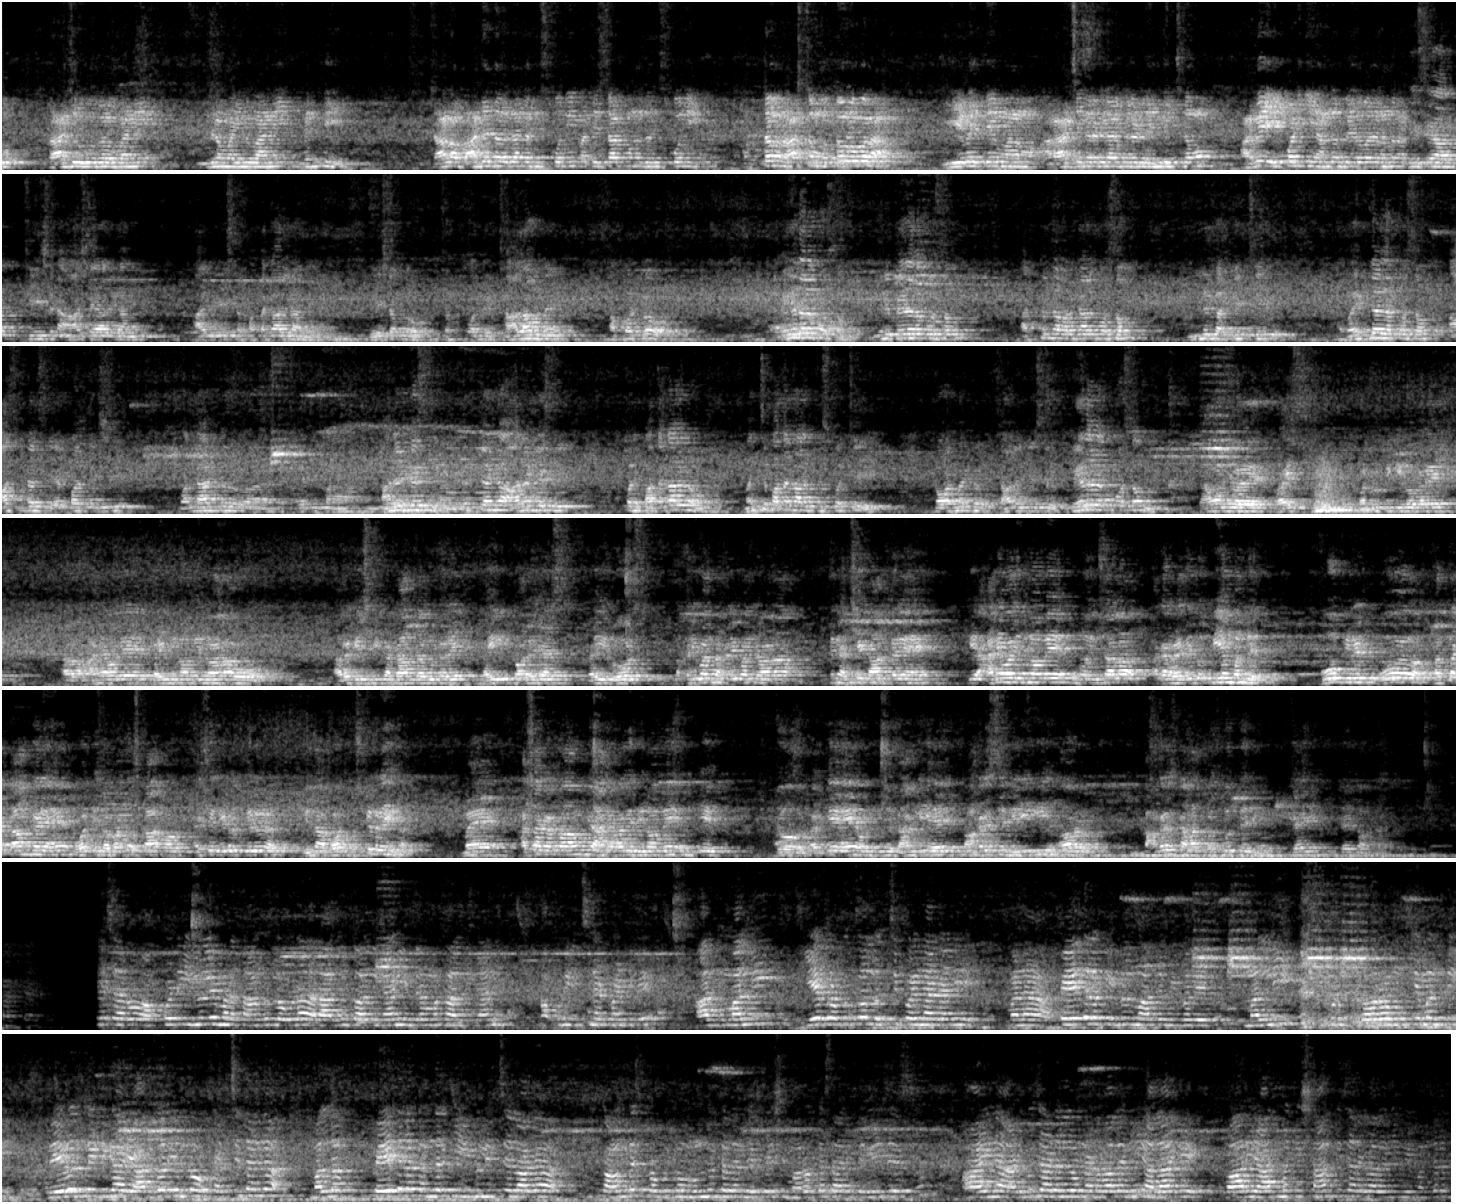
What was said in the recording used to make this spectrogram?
రాజీవ్ గోగల్ కానీ ఇందిరమ్మ కానీ ఇవన్నీ చాలా బాధ్యత విధంగా తీసుకొని ప్రతిష్టాత్మకంగా తీసుకొని మొత్తం రాష్ట్రం మొత్తంలో కూడా ఏవైతే మనం రాజశేఖర రెడ్డి గారి పిల్లలు ఎందుకు ఇచ్చినామో అవే ఇప్పటికీ అందరూ పేద ప్రజలందరూ కేసీఆర్ చేసిన ఆశయాలు కానీ ఆయన చేసిన పథకాలు కానీ దేశంలో చెప్పుకుంటే చాలా ఉన్నాయి. అప్పట్లో పేదల కోసం నిరుపేదల కోసం అట్టున్న వర్గాల కోసం ఇల్లు కట్టించి వైద్యాల కోసం హాస్పిటల్స్ ఏర్పాటు చేసి వన్ నాట్ మన ఆరోగ్యశ్రీ ముఖ్యంగా ఆరోగ్యశ్రీ కొన్ని పథకాలను మంచి పథకాలు తీసుకొచ్చి గవర్నమెంట్ చాలు చేసి పేదల కోసం चावल जो है राइस वन रुपये किलो करे और आने वाले कई दिनों में जो है ना वो आरोग्यश्री का काम चालू करे कई कॉलेजेस कई रोड्स तकरीबन तकरीबन जो है ना इतने अच्छे काम करे हैं कि आने वाले दिनों में वो इंशाल्लाह अगर रहते तो पीएम बनते वो पीरियड वो हद तक काम करे हैं बहुत ही ज़बरदस्त काम और ऐसे लीडर फिर मिलना बहुत मुश्किल रहेगा मैं आशा करता हूँ कि आने वाले दिनों में उनके जो लड़के हैं उनकी जो फैमिली है कांग्रेस से मिलेगी और कांग्रेस का हाथ मजबूत करेगी जय हिंद जय कांग्रेस ఇచ్చారో అప్పటి ఇల్లులే మన తాండూరులో కూడా రాజీవ్ కాలనీ కానీ ఇంద్రమ్మ కాలనీ కానీ అప్పుడు ఇచ్చినటువంటివే అది మళ్ళీ ఏ ప్రభుత్వాలు వచ్చిపోయినా కానీ మన పేదలకు ఇల్లులు మాత్రం ఇవ్వలేదు మళ్ళీ ఇప్పుడు గౌరవ ముఖ్యమంత్రి రేవంత్ రెడ్డి గారి ఆధ్వర్యంలో ఖచ్చితంగా మళ్ళా పేదలకు అందరికీ ఇల్లులు ఇచ్చేలాగా కాంగ్రెస్ ప్రభుత్వం ముందుంటుందని చెప్పేసి మరొకసారి తెలియజేస్తూ ఆయన అడుగుజాడల్లో నడవాలని అలాగే వారి ఆత్మకి శాంతి జరగాలని మేమందరం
